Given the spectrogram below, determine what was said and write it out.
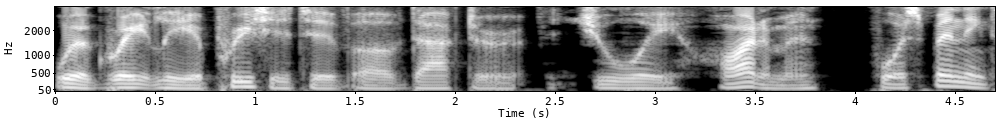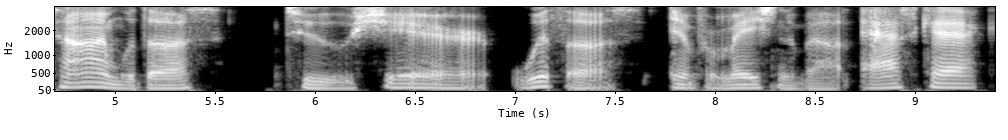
We're greatly appreciative of Dr. Joye Hardiman for spending time with us to share with us information about ASCAC,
